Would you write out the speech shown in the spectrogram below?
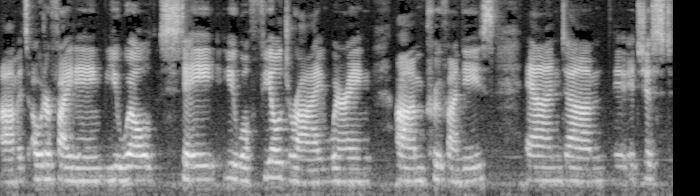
um, it's odor fighting. You will stay, you will feel dry wearing um, proof undies, and um, it, it's just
